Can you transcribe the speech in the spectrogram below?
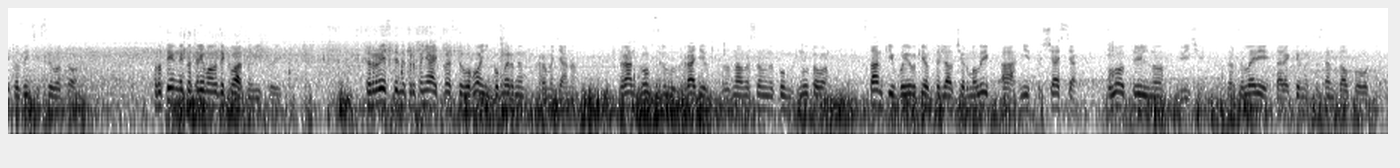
і позицій сил АТО. Противник отримав адекватну відповідь. Терористи не припиняють вести вогонь по мирним громадянам. Зранку обстрілу з градів зазнав населений пункт Гнутово. З танків бойовики обстріляв Чермалик, а місто щастя було обстріляно двічі з артилерії та реактивних систем залпового вогню.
